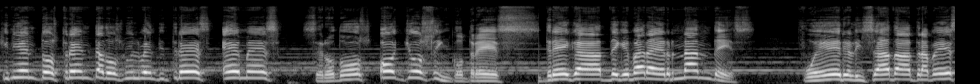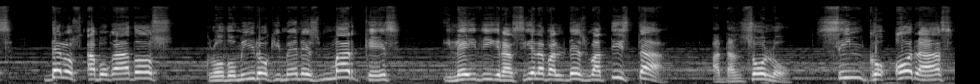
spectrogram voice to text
530-2023 MS 02853. Entrega de Guevara Hernández fue realizada a través de los abogados Clodomiro Jiménez Márquez y Lady Graciela Valdés Batista, a tan solo cinco horas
